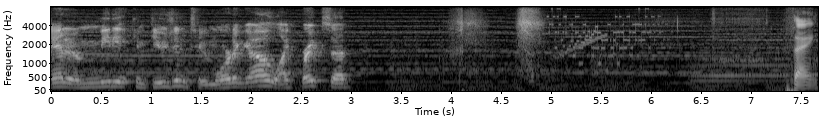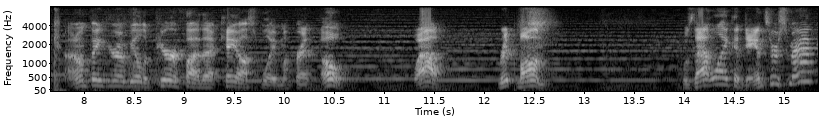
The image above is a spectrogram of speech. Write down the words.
And an immediate confusion, two more to go, like Break said. Thank. I don't think you're going to be able to purify that Chaos Blade, my friend. Oh, wow. Rip Bomb. Was that like a dancer smack?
